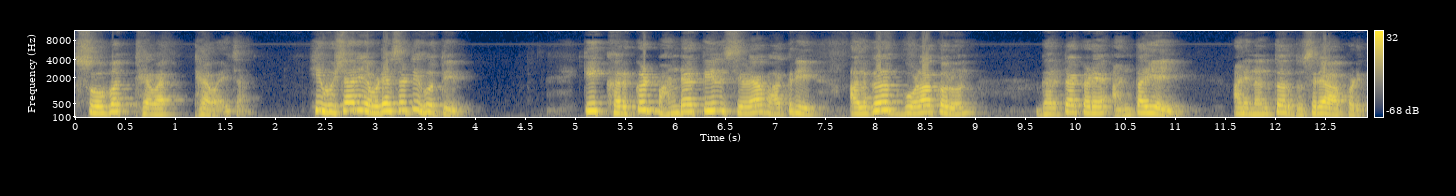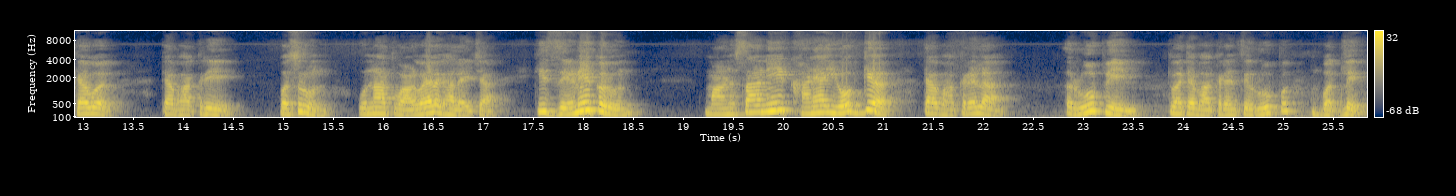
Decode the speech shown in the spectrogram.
सोबत ठेवा ठेवायच्या. ही हुशारी एवढ्यासाठी होती की खरकट भांड्यातील शिळ्या भाकरी अलगद गोळा करून घरट्याकडे आणता येईल आणि नंतर दुसऱ्या फडक्यावर त्या भाकरी पसरून उन्हात वाळवायला घालायच्या की जेणेकरून माणसाने खाण्यायोग्य त्या भाकऱ्याला रूप येईल किंवा त्या भाकऱ्यांचे रूप बदलेल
